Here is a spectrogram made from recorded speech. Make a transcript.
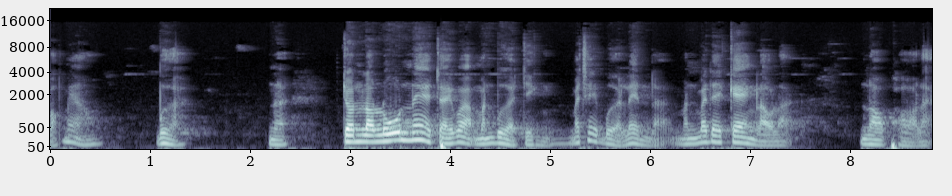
บอกไม่เอา เบื่อนะ จนเรารู้แน่ใจว่ามันเบื่อจริง ไม่ใช่เบื่อเล่นละมันไม่ได้แกล้งเราละเราพอละ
